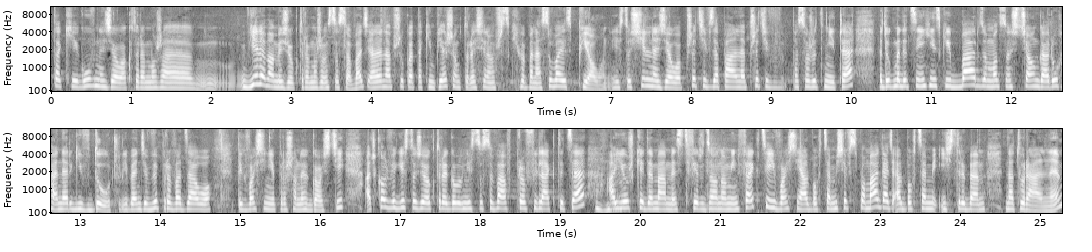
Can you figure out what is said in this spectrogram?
takie główne zioła, które może. mm, Wiele mamy ziół, które możemy stosować, ale na przykład takim pierwszym, które się nam wszystkich chyba nasuwa, jest piołun. Jest to silne zioło przeciwzapalne, przeciwpasożytnicze. Według medycyny chińskiej bardzo mocno ściąga ruch energii w dół, czyli będzie wyprowadzało tych właśnie nieproszonych gości. Aczkolwiek jest to zioło, którego bym nie stosowała w profilaktyce, a już kiedy mamy stwierdzoną infekcję i właśnie albo chcemy się wspomagać, albo chcemy iść trybem naturalnym.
